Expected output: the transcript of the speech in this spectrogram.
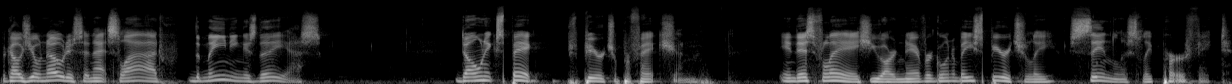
Because you'll notice in that slide, the meaning is this don't expect spiritual perfection. In this flesh, you are never going to be spiritually, sinlessly perfect.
